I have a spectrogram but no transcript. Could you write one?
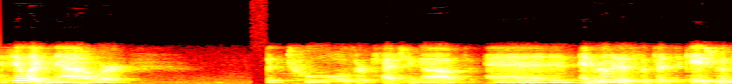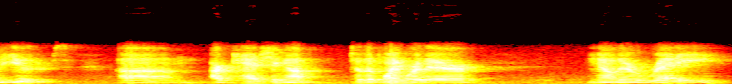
I feel like now we're the tools are catching up and and really the sophistication of the users um, are catching up to the point where they're you know they're ready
